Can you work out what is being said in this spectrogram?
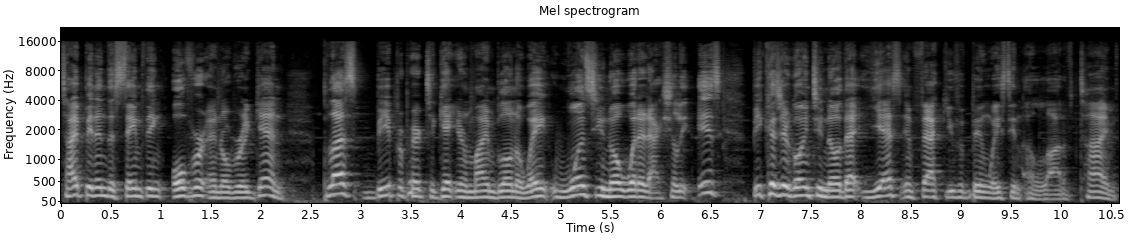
typing in the same thing over and over again. Plus, be prepared to get your mind blown away once you know what it actually is because you're going to know that yes, in fact, you've been wasting a lot of time.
